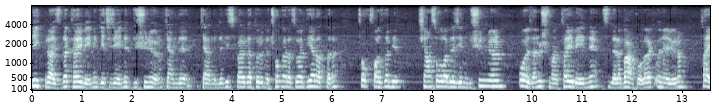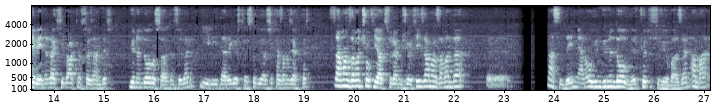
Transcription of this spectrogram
Big Prize'da Kaybey'in geçeceğini düşünüyorum. Kendi kendimde Dispergator'un da çok arası var. Diğer atların çok fazla bir şansı olabileceğini düşünmüyorum. O yüzden 3 numara Kaybey'ini sizlere banka olarak öneriyorum. Kaybey'in rakibi Akın Sözen'dir. Gününde olursa Akın Sözen iyi bir idare gösterirse bu yarışı kazanacaktır. Zaman zaman çok iyi at süren bir jokey. Zaman zaman da e, nasıl diyeyim yani o gün gününde olmuyor. Kötü sürüyor bazen ama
